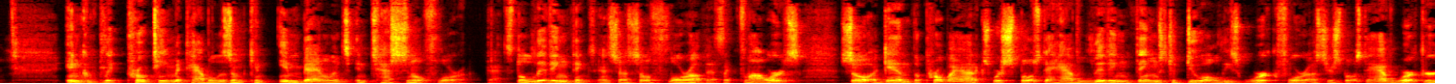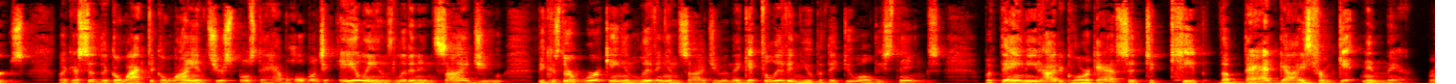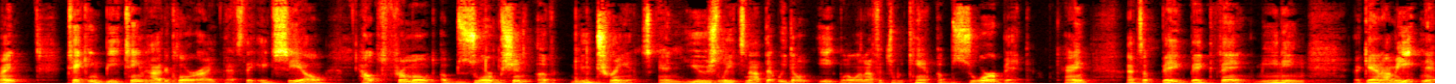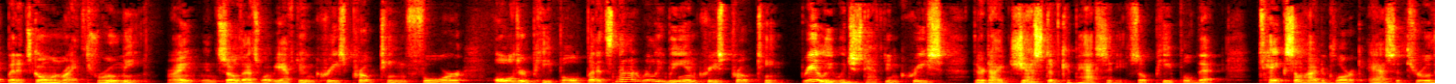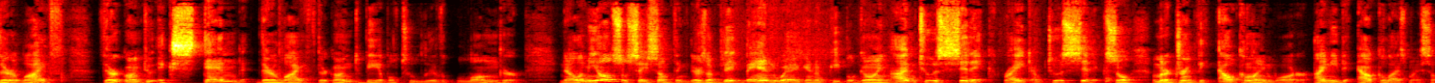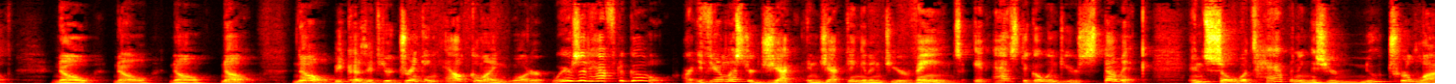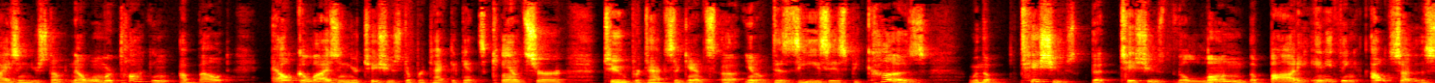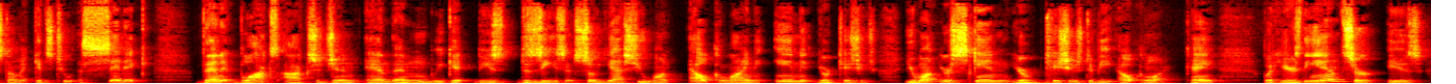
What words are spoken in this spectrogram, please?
Incomplete protein metabolism can imbalance intestinal flora. That's the living things. Intestinal flora, that's like flowers. So again, the probiotics, we're supposed to have living things to do all these work for us. You're supposed to have workers. Like I said, the Galactic Alliance, you're supposed to have a whole bunch of aliens living inside you because they're working and living inside you and they get to live in you, but they do all these things. But they need hydrochloric acid to keep the bad guys from getting in there, right? Taking betaine hydrochloride, that's the HCl, helps promote absorption of nutrients. And usually it's not that we don't eat well enough, it's we can't absorb it. Okay. That's a big, big thing. Meaning, again, I'm eating it, but it's going right through me. Right. And so that's why we have to increase protein for older people, but it's not really we increase protein. Really, we just have to increase their digestive capacity. So people that take some hydrochloric acid through their life, they're going to extend their life. They're going to be able to live longer. Now, let me also say something. There's a big bandwagon of people going, I'm too acidic, right? I'm too acidic. So I'm going to drink the alkaline water. I need to alkalize myself. No, no, no, no. No, because if you're drinking alkaline water, where's it have to go? If you're, unless you're inject, injecting it into your veins, it has to go into your stomach. And so what's happening is you're neutralizing your stomach. Now, when we're talking about alkalizing your tissues to protect against cancer, to protect against, uh, you know, diseases, because when the tissues, the tissues, the lung, the body, anything outside of the stomach gets too acidic, then it blocks oxygen and then we get these diseases. So yes, you want alkaline in your tissues. You want your skin, your tissues to be alkaline. Okay. But here's the answer is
